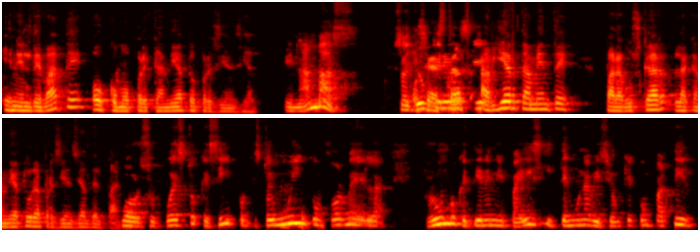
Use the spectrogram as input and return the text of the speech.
en el debate o como precandidato presidencial. En ambas. O sea, yo estás abiertamente para buscar la candidatura presidencial del PAN. Por supuesto que sí, porque estoy muy inconforme del rumbo que tiene mi país y tengo una visión que compartir.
